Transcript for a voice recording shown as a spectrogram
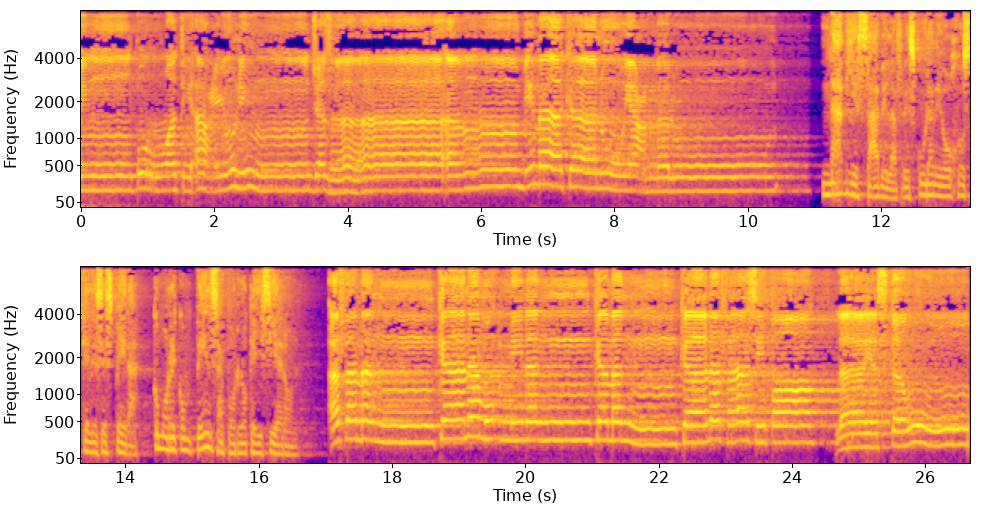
من قره اعين جزاء بما كانوا يعملون Nadie sabe la frescura de ojos que les espera como recompensa por lo que hicieron. أفمن كان مؤمنا كمن كان فاسقا لا يستوون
